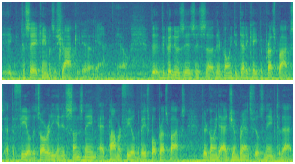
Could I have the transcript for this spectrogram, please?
it, to say it came as a shock, uh, Yeah. you know. The, the good news is, is uh, they're going to dedicate the press box at the field. It's already in his son's name at Palmer Field, the baseball press box. They're going to add Jim Bransfield's name to that,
